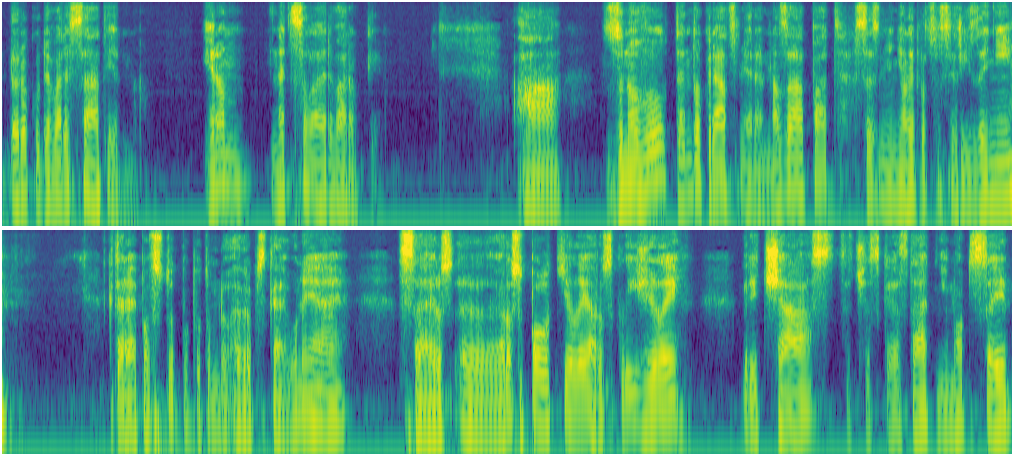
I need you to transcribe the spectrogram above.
do roku 91. Jenom necelé dva roky. A znovu, tentokrát směrem na západ, se změnily procesy řízení, které po vstupu potom do Evropské unie se roz, eh, rozpoltily a rozklížily, kdy část české státní moci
